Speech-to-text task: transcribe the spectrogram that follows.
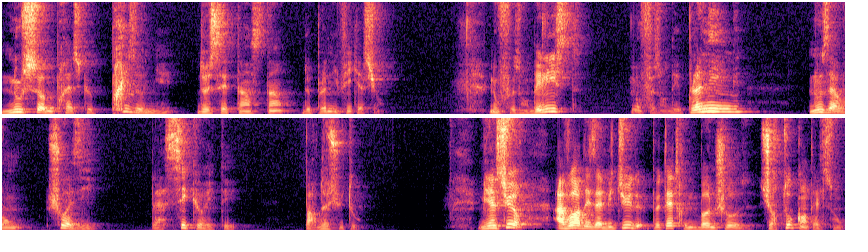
nous sommes presque prisonniers de cet instinct de planification. Nous faisons des listes, nous faisons des plannings, nous avons choisi la sécurité par-dessus tout. Bien sûr, avoir des habitudes peut être une bonne chose, surtout quand elles sont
